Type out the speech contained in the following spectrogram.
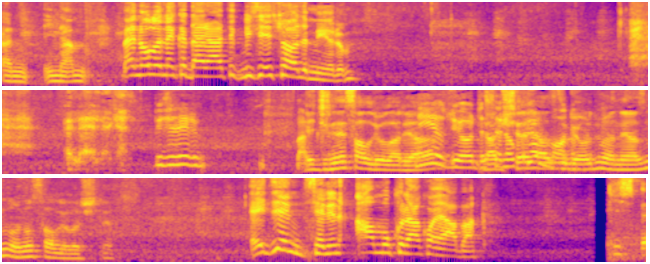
Ben inem. Ben olana kadar artık bir şey söylemiyorum. Hele hele gel. Birileri Ecrin'e sallıyorlar ya. Ne yazıyor orada? Ya Sen bir şeyler okuyor musun yazdı onu? gördüm ben ne yazdın onu sallıyorlar işte. Edin senin amukuna koya bak. İşte.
